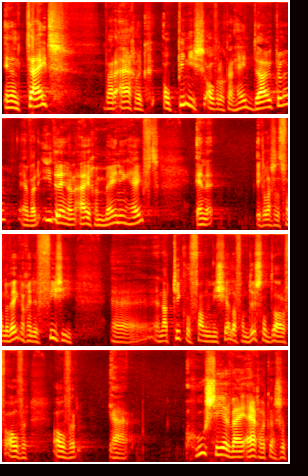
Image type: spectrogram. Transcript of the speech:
In een tijd waar eigenlijk opinies over elkaar heen duikelen en waar iedereen een eigen mening heeft. En eh, ik las dat van de week nog in de visie, eh, een artikel van Michelle van Dusseldorf over, over ja, hoezeer wij eigenlijk een soort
